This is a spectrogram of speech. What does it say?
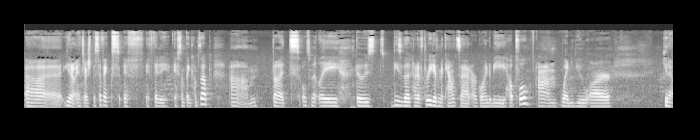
uh, you know answer specifics if if they if something comes up. Um, but ultimately, those these are the kind of three different accounts that are going to be helpful um, when you are you know,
